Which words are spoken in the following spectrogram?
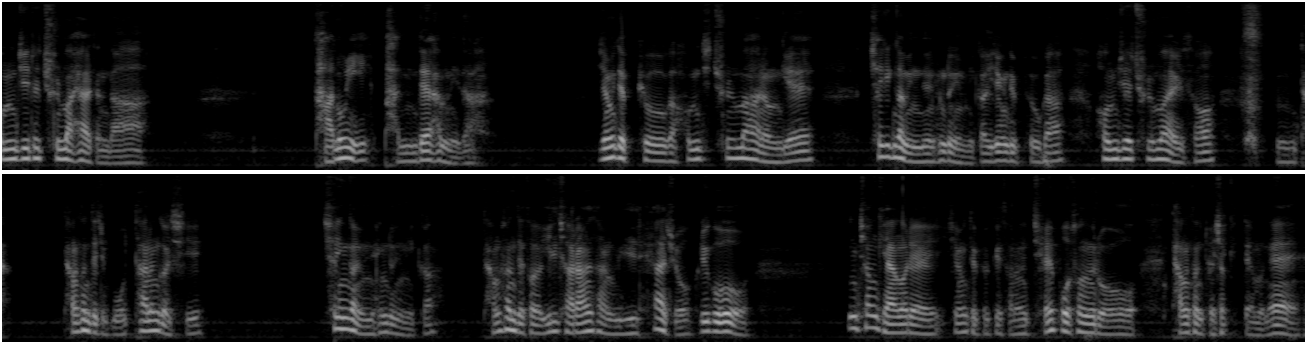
험지를 출마해야 된다. 단호히 반대합니다. 이재명 대표가 험지 출마하는 게 책임감 있는 행동입니까? 이재명 대표가 험지에 출마해서 음, 다- 당선되지 못하는 것이 책임감 있는 행동입니까? 당선돼서 일 잘하는 사람 일 해야죠. 그리고 인천 계양을에 이재명 대표께서는 재보선으로 당선되셨기 때문에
